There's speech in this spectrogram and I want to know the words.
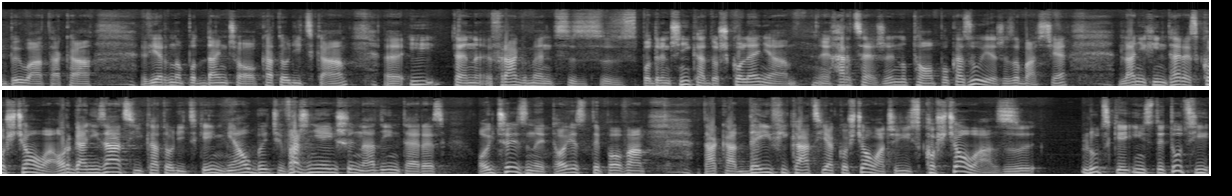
była taka wierno-poddańczo-katolicka. E, i ten fragment z, z podręcznika do szkolenia harcerzy, no to pokazuje, że zobaczcie, dla nich interes kościoła, organizacji katolickiej miał być ważniejszy nad interes ojczyzny. To jest typowa taka deifikacja kościoła, czyli z kościoła, z ludzkiej instytucji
